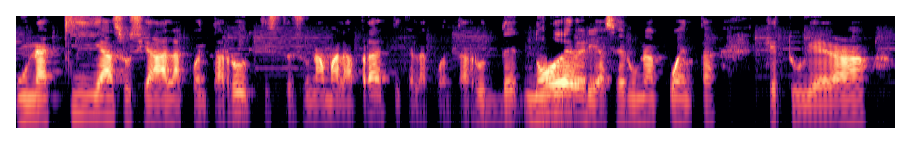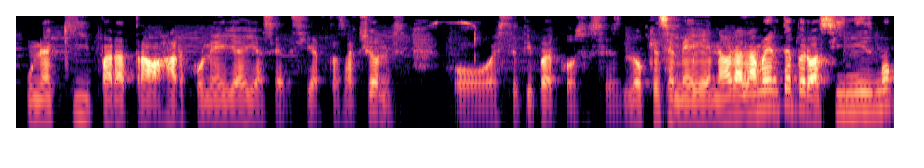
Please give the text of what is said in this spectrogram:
una key asociada a la cuenta root, que esto es una mala práctica. La cuenta root no debería ser una cuenta que tuviera una key para trabajar con ella y hacer ciertas acciones o este tipo de cosas. Es lo que se me viene ahora a la mente, pero así mismo,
